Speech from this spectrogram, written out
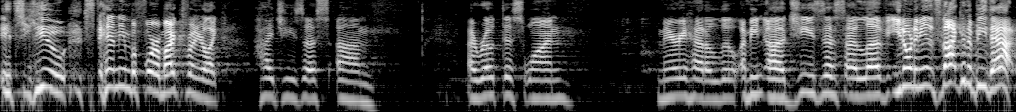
it's you standing before a microphone. You're like, Hi, Jesus. Um, I wrote this one. Mary had a little, I mean, uh, Jesus, I love you. You know what I mean? It's not going to be that.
